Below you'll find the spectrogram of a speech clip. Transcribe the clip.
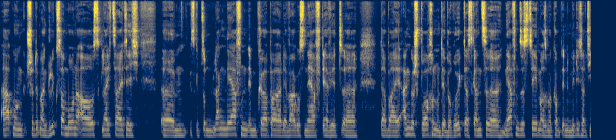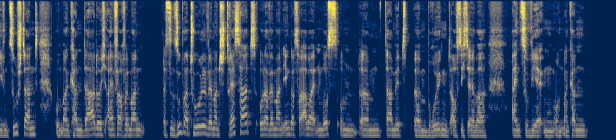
Atmung schüttet man Glückshormone aus, gleichzeitig ähm, es gibt so einen langen Nerven im Körper, der Vagusnerv, der wird äh, dabei angesprochen und der beruhigt das ganze Nervensystem. Also man kommt in einen meditativen Zustand und man kann dadurch einfach, wenn man das ist ein super Tool, wenn man Stress hat oder wenn man irgendwas verarbeiten muss, um ähm, damit ähm, beruhigend auf sich selber einzuwirken. Und man kann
